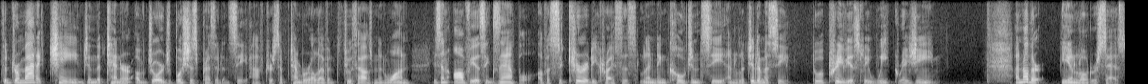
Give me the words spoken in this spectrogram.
The dramatic change in the tenor of George Bush's presidency after September 11, 2001, is an obvious example of a security crisis lending cogency and legitimacy to a previously weak regime. Another, Ian Loader says,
